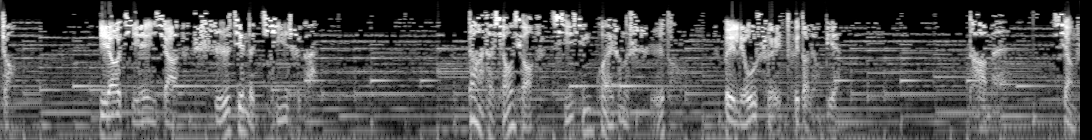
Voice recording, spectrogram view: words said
照，也要体验一下时间的侵蚀感。大大小小、奇形怪状的石头被流水推到两边，它们像是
